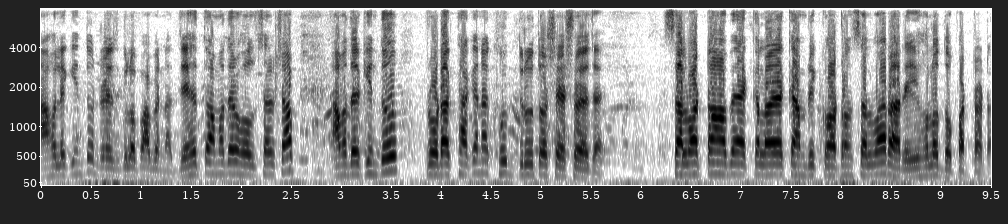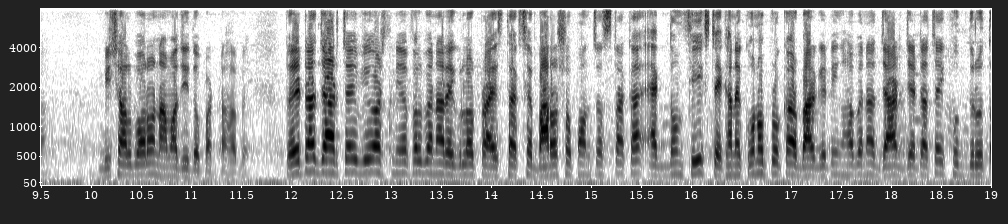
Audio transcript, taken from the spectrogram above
না হলে কিন্তু ড্রেসগুলো পাবেন না। যেহেতু আমাদের হোলসেল শপ আমাদের কিন্তু প্রোডাক্ট থাকে না, খুব দ্রুত শেষ হয়ে যায়। সালোয়ারটা হবে এক কালারের কামরিক কটন সালোয়ার, আর এই হলো দোপাট্টাটা। বিশাল বড় নামাজি দোপাট্টা হবে। তো এটা যার চাই ভিউয়ার্স নিয়ে ফেলবেন আর এগুলোর প্রাইস থাকছে বারোশো পঞ্চাশ টাকা, একদম ফিক্সড এখানে কোনো প্রকার বার্গেটিং হবে না, যার যেটা চাই খুব দ্রুত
